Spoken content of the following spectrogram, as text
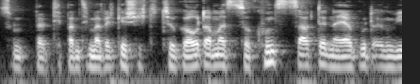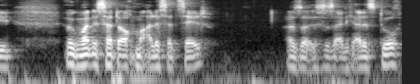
zum, beim Thema Weltgeschichte to go damals zur Kunst sagte, naja gut, irgendwie, irgendwann ist halt auch mal alles erzählt. Also ist es eigentlich alles durch,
